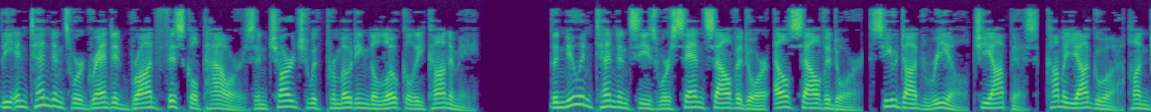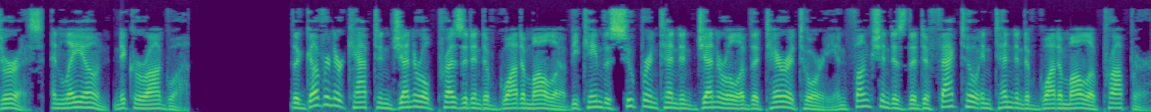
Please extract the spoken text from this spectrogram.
The intendants were granted broad fiscal powers and charged with promoting the local economy. The new intendancies were San Salvador, El Salvador, Ciudad Real, Chiapas, Comayagua, Honduras, and León, Nicaragua. The Governor-Captain General President of Guatemala became the Superintendent General of the territory and functioned as the de facto Intendant of Guatemala proper.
